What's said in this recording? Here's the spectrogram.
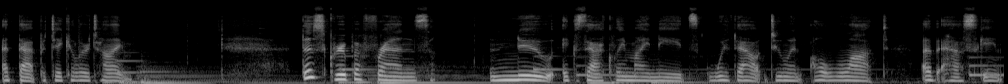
at that particular time. This group of friends knew exactly my needs without doing a lot of asking.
